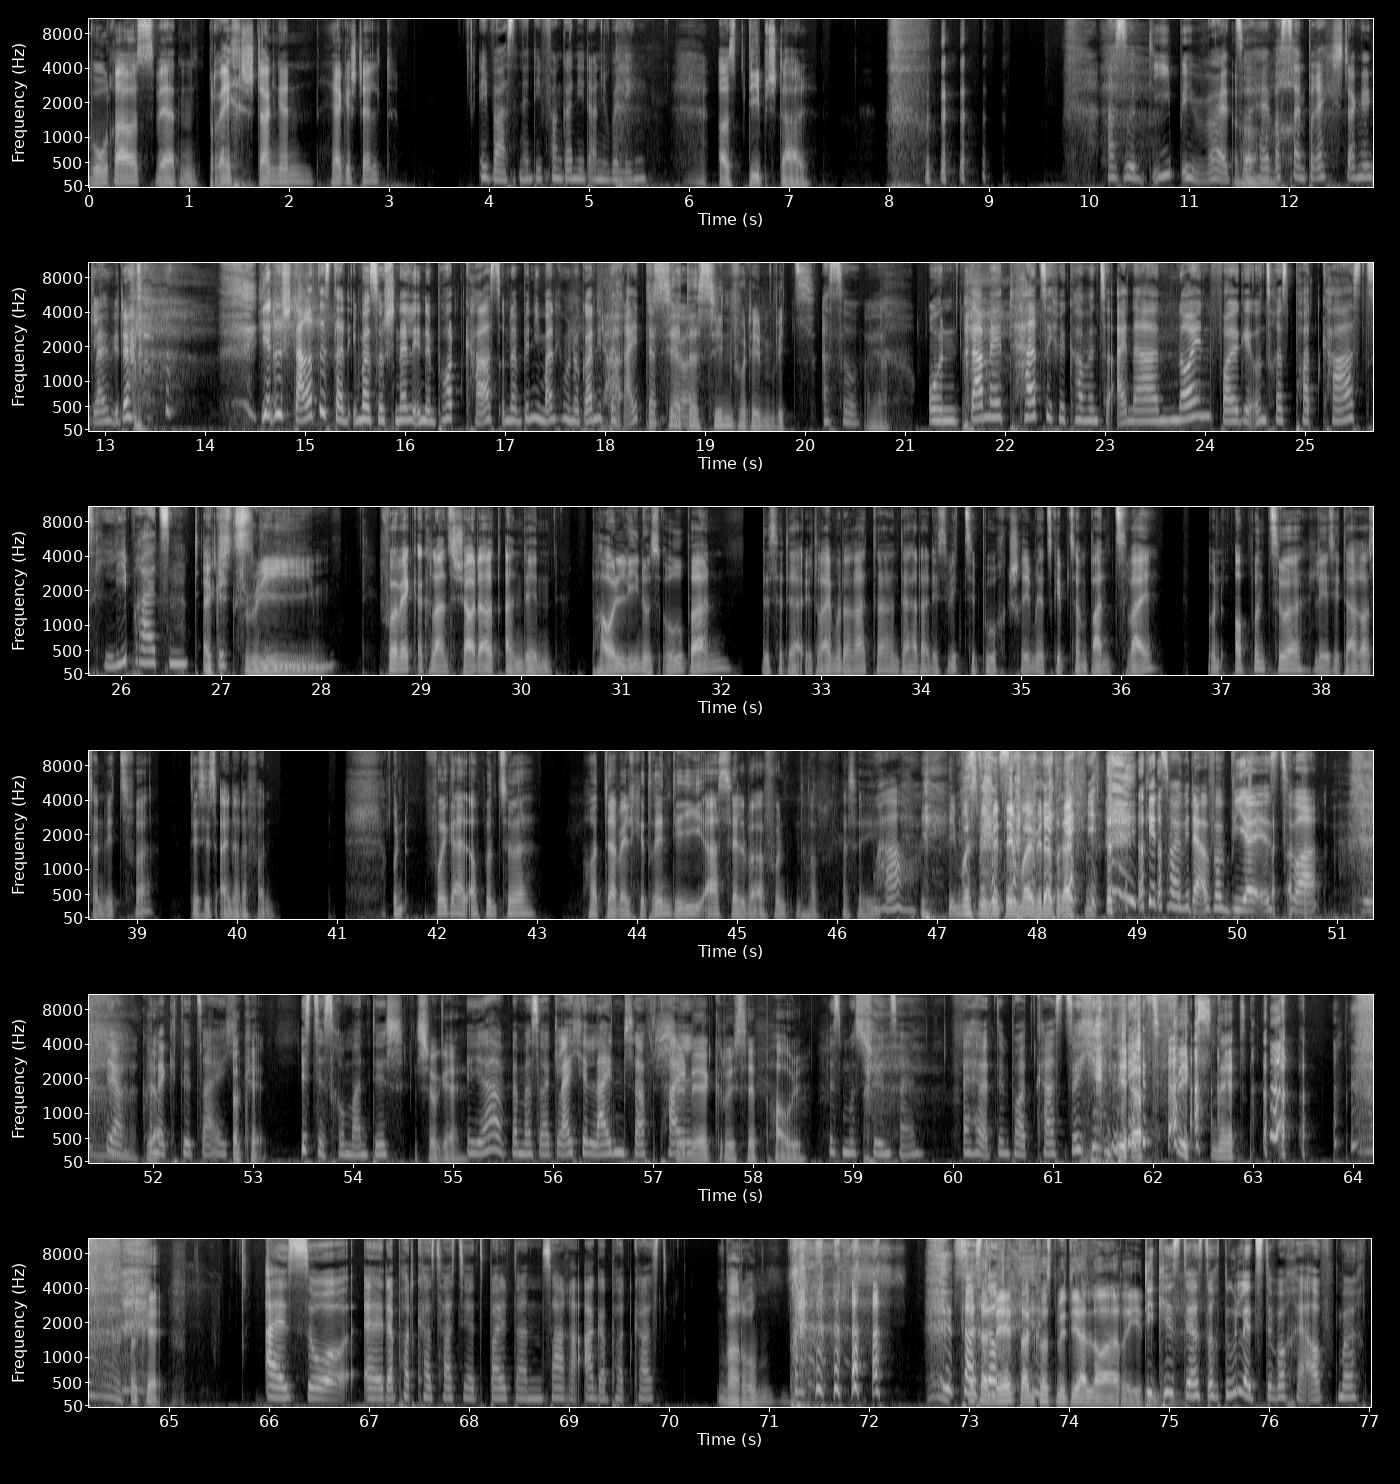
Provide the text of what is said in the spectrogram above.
Woraus werden Brechstangen hergestellt? Ich weiß nicht, ich fange gar nicht an überlegen. Aus Diebstahl. Also Dieb, ich war jetzt so, Oh. was sind Brechstangen gleich wieder? ja, du startest dann immer so schnell in den Podcast und dann bin ich manchmal noch gar nicht bereit das ist dafür. ja der Sinn von dem Witz. Ach so. Ah, ja. Und damit herzlich willkommen zu einer neuen Folge unseres Podcasts Liebreizend Extreme. Vorweg ein kleines Shoutout an den Paul Linus Urban. Das ist ja der Ö3-Moderator und der hat auch das Witzebuch geschrieben. Jetzt gibt es am Band 2 und ab und zu lese ich daraus einen Witz vor. Das ist einer davon. Und voll geil, ab und zu hat er welche drin, die ich auch selber erfunden habe. Also ich, Wow. ich muss mich mit dem mal wieder treffen. Geht's mal wieder auf ein Bier, ist zwar. Ja, connected sag ich. Okay, Ist das romantisch? schon gell. Ja, wenn man so eine gleiche Leidenschaft teilt. Schöne Grüße, Paul. Das muss schön sein. Er hört den Podcast sicher nicht. Ja, fix nicht. okay. Also, äh, der Podcast heißt ja jetzt bald dann Sarah Ager Podcast. Warum? Sicher doch, nicht, dann kannst du mit dir allein reden. die Kiste hast doch du letzte Woche aufgemacht.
